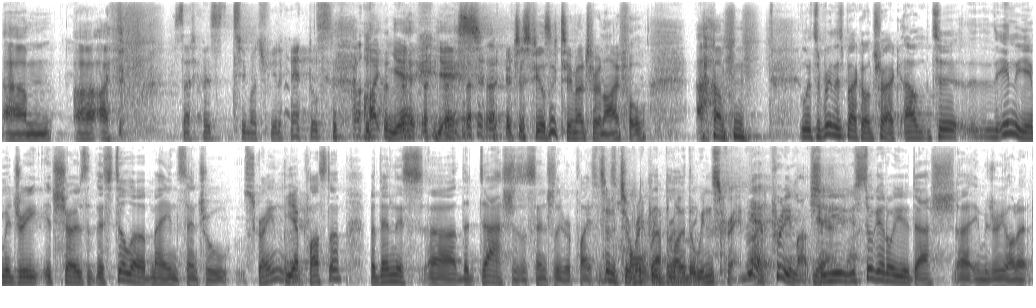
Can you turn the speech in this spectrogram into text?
Um, uh, I th- Is that is too much for you to handle? I, yeah, yes. It just feels like too much of an eyeful. Um, Well, to bring this back on track, um, to in the imagery, it shows that there's still a main central screen Yep. and cluster, but then this uh, the dash is essentially replaced. sort of directly below the thing. windscreen, Yeah, pretty much. So Yeah. you, you still get all your dash uh, imagery on it,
